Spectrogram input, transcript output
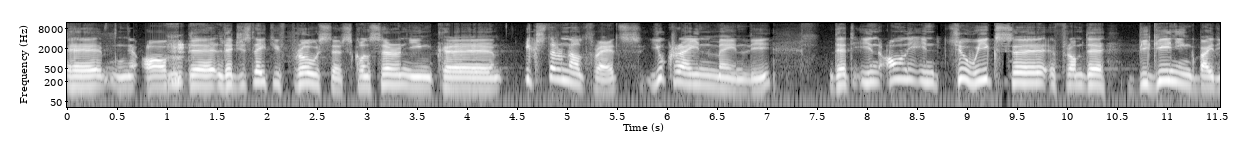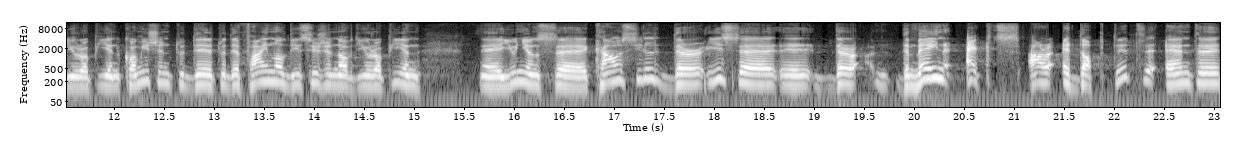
uh, of the legislative process concerning uh, external threats, Ukraine mainly, that in only in two weeks uh, from the beginning by the European Commission to the, to the final decision of the European Union's uh, Council, there is, uh, uh there, the main acts are adopted and uh,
